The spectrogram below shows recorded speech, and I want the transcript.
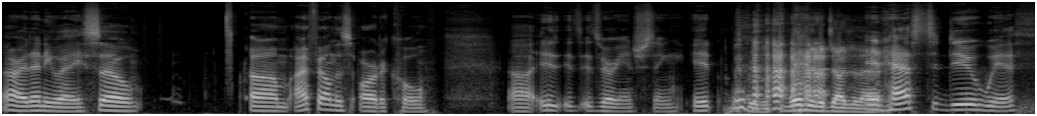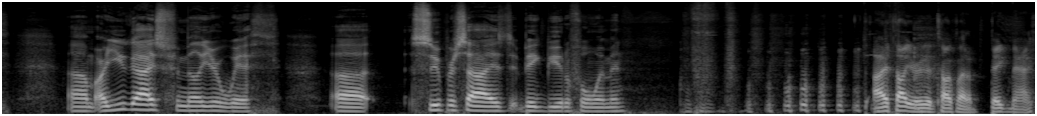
All right. Anyway, so um, I found this article. Uh, it, it's it's very interesting. It we'll, be the, we'll be the judge of that. it has to do with. Um, are you guys familiar with uh, supersized big beautiful women? I thought you were going to talk about a Big Mac,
